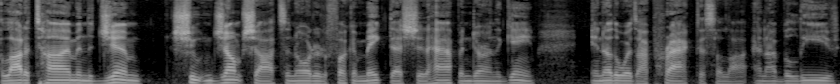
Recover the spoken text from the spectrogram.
a lot of time in the gym shooting jump shots in order to fucking make that shit happen during the game. In other words, I practice a lot and I believe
